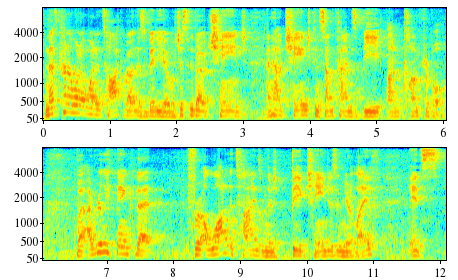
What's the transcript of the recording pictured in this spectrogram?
And that's kind of what I want to talk about in this video, was just about change and how change can sometimes be uncomfortable. But I really think that for a lot of the times when there's big changes in your life, it's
